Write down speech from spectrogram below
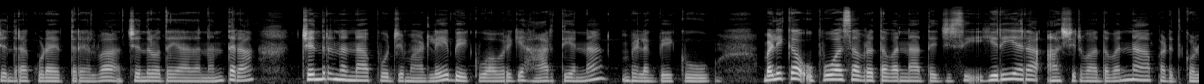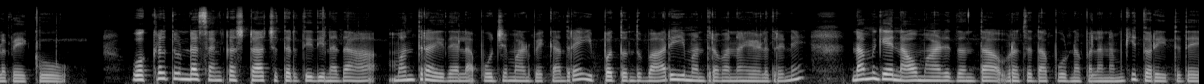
ಚಂದ್ರ ಕೂಡ ಇರ್ತಾರೆ ಅಲ್ವಾ? ಚಂದ್ರೋದಯ ಆದ ನಂತರ ಚಂದ್ರನನ್ನು ಪೂಜೆ ಮಾಡಲೇಬೇಕು, ಅವರಿಗೆ ಆರತಿಯನ್ನು ಬೆಳಗಬೇಕು. ಬಳಿಕ ಉಪವಾಸ ವ್ರತವನ್ನು ತ್ಯಜಿಸಿ ಹಿರಿಯರ ಆಶೀರ್ವಾದವನ್ನು ಪಡೆದುಕೊಳ್ಳಬೇಕು. ವಕ್ರತುಂಡ ಸಂಕಷ್ಟ ಚತುರ್ಥಿ ದಿನದ ಮಂತ್ರ ಇದೆಯಲ್ಲ ಪೂಜೆ ಮಾಡಬೇಕಾದ್ರೆ ಇಪ್ಪತ್ತೊಂದು ಬಾರಿ ಈ ಮಂತ್ರವನ್ನು ಹೇಳಿದ್ರೇ ನಮಗೆ ನಾವು ಮಾಡಿದಂಥ ವ್ರತದ ಪೂರ್ಣ ಫಲ ನಮಗೆ ದೊರೆಯುತ್ತದೆ.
